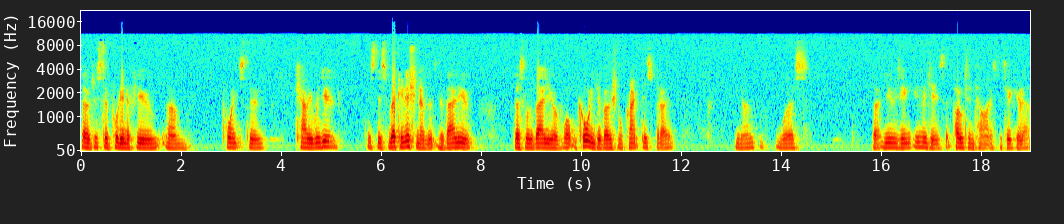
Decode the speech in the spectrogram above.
So just to put in a few um, points to carry with you, just this recognition of the, the value first of all, the value of what we're calling devotional practice, but I, you know, words, but using images that potentize particular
